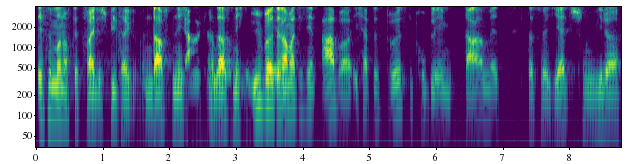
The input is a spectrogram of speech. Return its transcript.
ist, immer noch der zweite Spieltag. Man darf es nicht, ja, nicht überdramatisieren, aber ich habe das größte Problem damit, dass wir jetzt schon wieder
